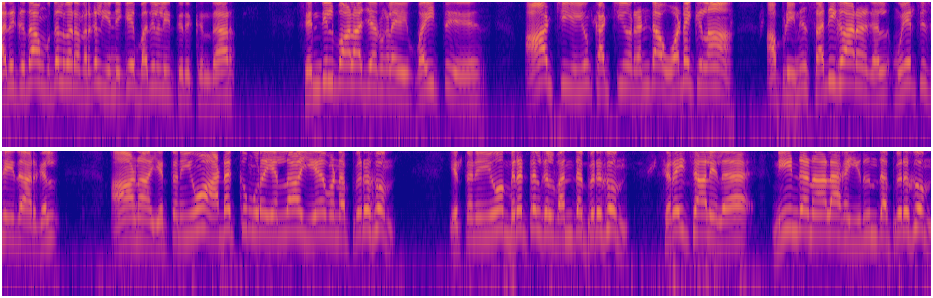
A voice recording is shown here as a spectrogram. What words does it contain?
அதுக்கு தான் முதல்வர் அவர்கள் இன்றைக்கி பதிலளித்திருக்கின்றார். செந்தில் பாலாஜி அவர்களை வைத்து ஆட்சியையும் கட்சியும் ரெண்டாக உடைக்கலாம் அப்படின்னு சதிகாரர்கள் முயற்சி செய்தார்கள். ஆனால் எத்தனையோ அடக்குமுறையெல்லாம் ஏவன பிறகும் எத்தனையோ மிரட்டல்கள் வந்த பிறகும் சிறைச்சாலையில் நீண்ட நாளாக இருந்த பிறகும்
